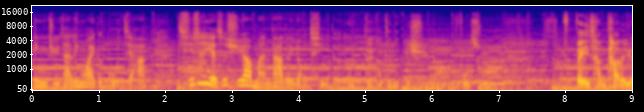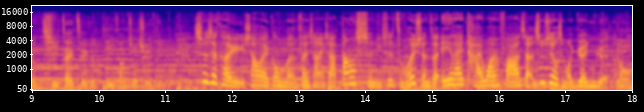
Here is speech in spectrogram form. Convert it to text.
定居在另外一个国家，其实也是需要蛮大的勇气的。对他真的必须要付出非常大的勇气，在这个地方做决定。是不是可以稍微跟我们分享一下，当时你是怎么会选择诶来台湾发展？是不是有什么渊源啊？有，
